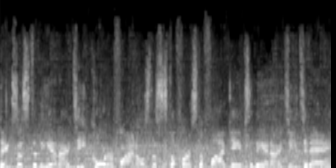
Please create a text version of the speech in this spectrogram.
Takes us to the NIT quarterfinals. This is the first of five games in the NIT today.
